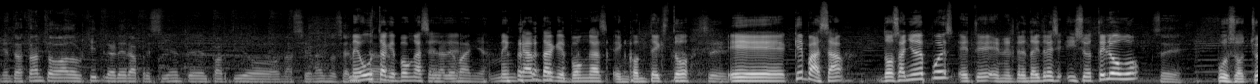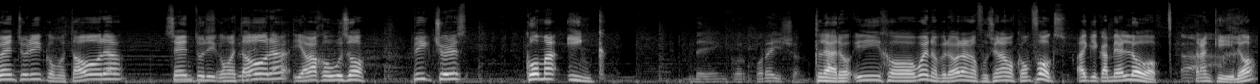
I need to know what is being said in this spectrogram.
Mientras tanto, Adolf Hitler era presidente del Partido Nacional Socialista. Me gusta que pongas en, en Alemania. Me encanta que pongas en contexto. Eh, ¿Qué pasa? Dos años después, este, en el 33 hizo este logo, sí. puso Century como está ahora, Century como está ahora, y abajo puso Pictures, Inc. Claro, y dijo, bueno, pero ahora nos fusionamos con Fox, hay que cambiar el logo. Ah. Tranquilo.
